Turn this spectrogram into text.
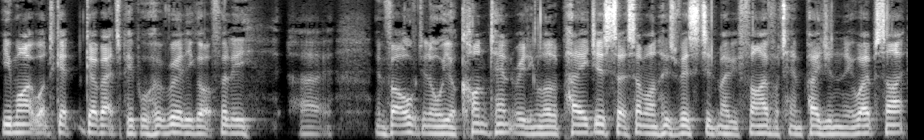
you might want to get, go back to people who really got fully uh, involved in all your content, reading a lot of pages. So someone who's visited maybe five or 10 pages on your website,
